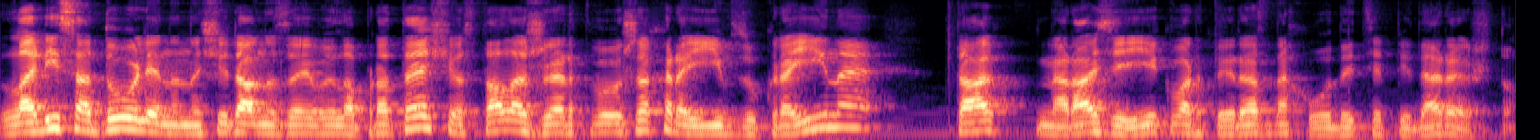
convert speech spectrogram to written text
Ларіса Доліна нещодавно заявила про те, що стала жертвою шахраїв з України. Так, наразі її квартира знаходиться під арештом.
